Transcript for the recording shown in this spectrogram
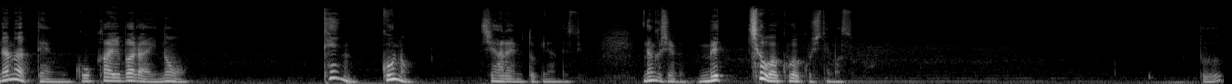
7.5回払いの1.5の支払いの時なんですよ。なんか知らんけどめっちゃワクワクしてます。ブ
